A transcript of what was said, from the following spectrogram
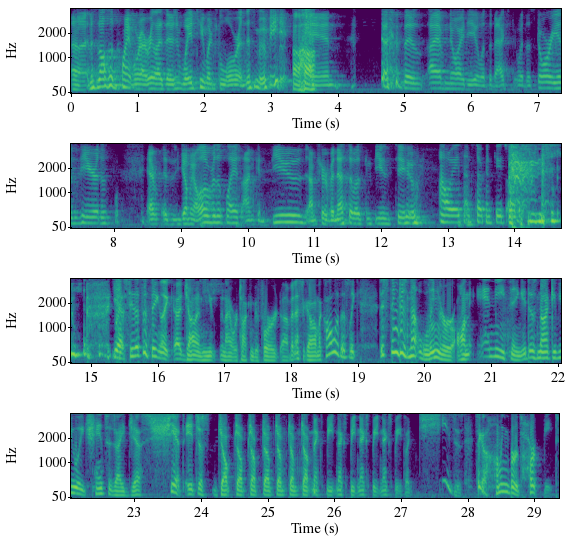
Uh, this is also the point where I realized there's way too much lore in this movie, Uh-huh. and there's I have no idea what the back what the story is here. This it's jumping all over the place. I'm confused. I'm sure Vanessa was confused too. Always, I'm so confused all the time. Yeah, see, that's the thing. Like uh, John and he and I were talking before uh, Vanessa got on the call with us. Like this thing does not linger on anything. It does not give you a chance to digest shit. It just jump, jump, jump, jump, jump, jump, jump. Next beat, next beat, next beat, next beat. It's like Jesus. It's like a hummingbird's heartbeat.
